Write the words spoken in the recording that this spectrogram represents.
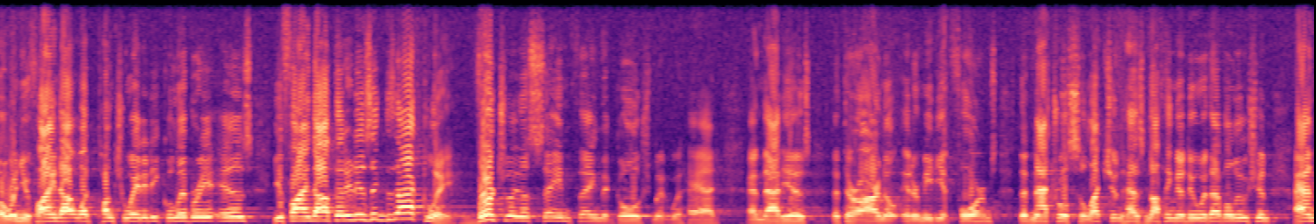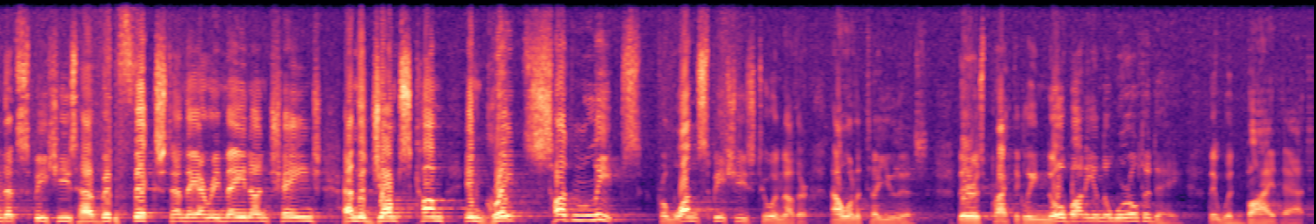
But when you find out what punctuated equilibria is, you find out that it is exactly, virtually the same thing that Goldschmidt had, and that is that there are no intermediate forms, that natural selection has nothing to do with evolution, and that species have been fixed and they remain unchanged, and the jumps come in great sudden leaps from one species to another. Now, I want to tell you this there is practically nobody in the world today that would buy that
